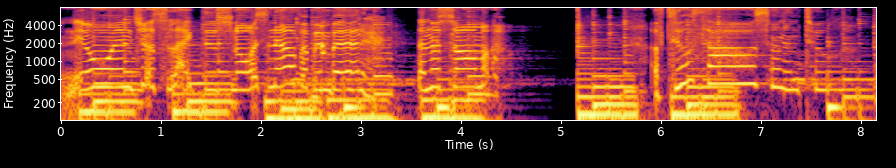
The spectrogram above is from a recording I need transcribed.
And it went just like this. No, it's never been better than the summer of 2002.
